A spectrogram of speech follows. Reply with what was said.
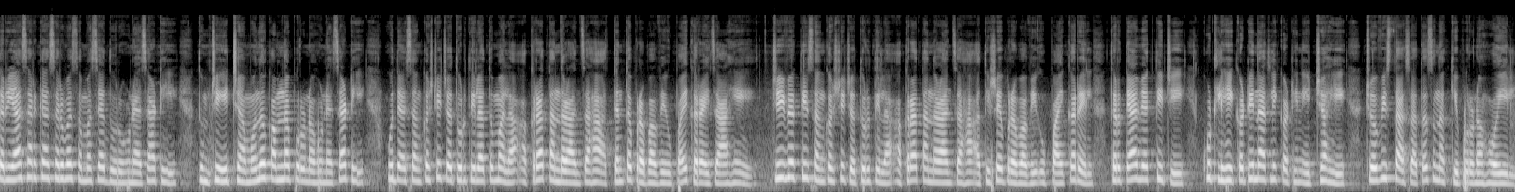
तर यासारख्या सर्व समस्या दूर होण्यासाठी तुमची इच्छा मनोकामना पूर्ण होण्यासाठी उद्या संकष्टी चतुर्थीला तुम्हाला अकरा तांदळांचा हा अत्यंत प्रभावी उपाय करायचा आहे. जी व्यक्ती संकष्टी चतुर्थीला अकरा तांदळांचा हा अतिशय प्रभावी उपाय करेल तर त्या व्यक्तीची कुठलीही कठीणातली कठीण इच्छाही चोवीस तासातच नक्की पूर्ण होईल.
